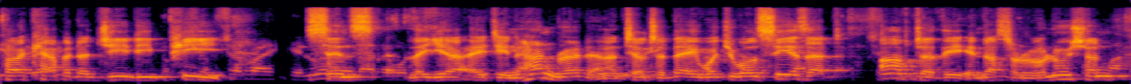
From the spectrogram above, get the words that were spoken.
per capita GDP since the year 1800 and until today, what you will see is that after the Industrial Revolution,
